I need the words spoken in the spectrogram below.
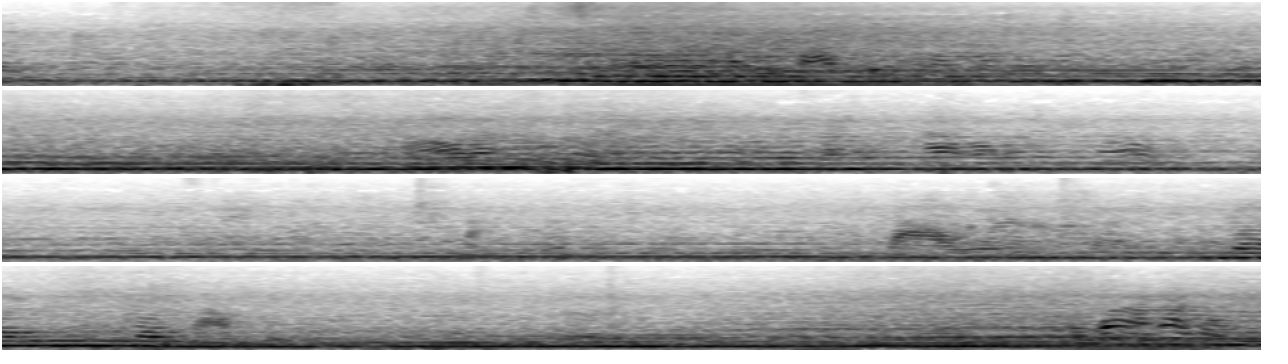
อกจากที่เลยเอาละเอาเอาเอายาวเลยนะเกินเกินสามสิบผมว่าน่าจะมี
